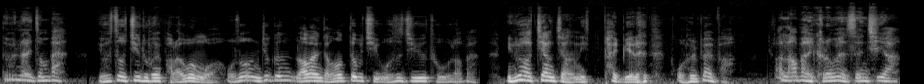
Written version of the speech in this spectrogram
对不对？那你怎么办？有的时候基督徒会跑来问我，我说你就跟老板讲说，对不起，我是基督徒，老板，你如果要这样讲，你派别人，我没办法啊。老板可能会很生气啊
